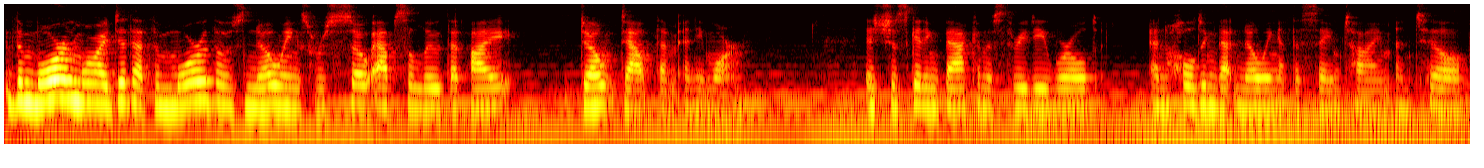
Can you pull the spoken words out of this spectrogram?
the more and more I did that, the more those knowings were so absolute that I don't doubt them anymore. It's just getting back in this 3D world and holding that knowing at the same time until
